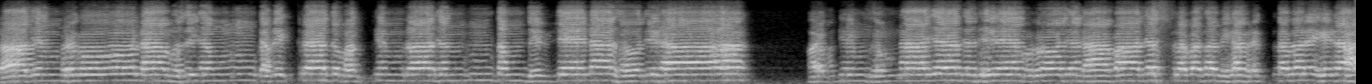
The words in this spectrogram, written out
राजम् भृगो नामुसिजम् कविक्रतुमग्निम् राजन्तम् दिव्येन सोजिषा अग्निम् सुम्नाय दधिरे पुरोजनावाजस्रवसमिह भृक्तबर्हिणः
